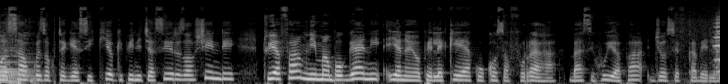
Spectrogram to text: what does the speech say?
wasaa wa kuweza kutegea sikio kipindi cha siri za ushindi. Tuyafahamu ni mambo gani yanayopelekea kukosa furaha. Basi huyu hapa joseph kabeleni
